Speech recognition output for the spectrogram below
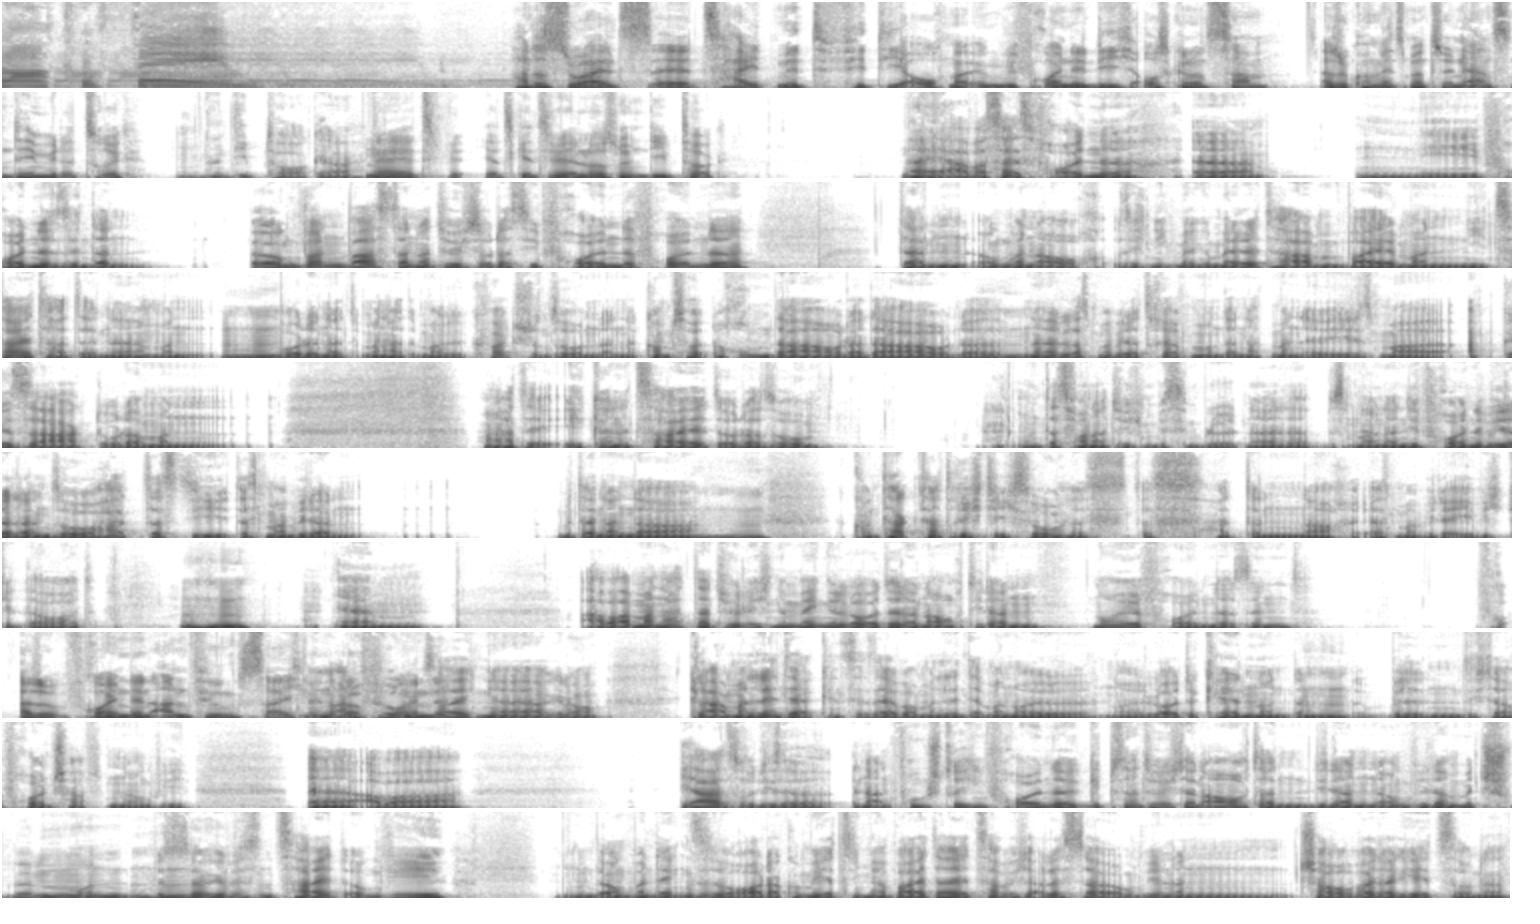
Talk of Fame. Hattest du als äh, Zeit mit Fitti auch mal irgendwie Freunde, die dich ausgenutzt haben? Also kommen wir jetzt mal zu den ernsten Themen wieder zurück. Deep Talk, ja. Na, jetzt, jetzt geht's wieder los mit dem Deep Talk. Naja, was heißt Freunde? Äh, nee, Freunde sind dann, irgendwann war es dann natürlich so, dass die Freunde, Freunde dann irgendwann auch sich nicht mehr gemeldet haben, weil man nie Zeit hatte, ne? Man Mhm. wurde nicht, man hat immer gequatscht und so und dann kommst du heute noch rum da oder da oder Mhm. ne, lass mal wieder treffen und dann hat man äh, jedes Mal abgesagt oder man man hatte eh keine Zeit oder so. Und das war natürlich ein bisschen blöd, ne? Bis man Ja. dann die Freunde wieder dann so hat, dass die, dass man wieder miteinander Mhm. Kontakt hat, richtig so. Das, das hat dann nach erstmal wieder ewig gedauert. Mhm. Ähm, aber man hat natürlich eine Menge Leute dann auch, die dann neue Freunde sind. Also Freunde in Anführungszeichen In Anführungszeichen, ja, ja, genau. Klar, man lernt ja, kennst ja selber, man lernt ja immer neue, neue Leute kennen und dann Mhm. bilden sich da Freundschaften irgendwie. Äh, aber ja, so diese in Anführungsstrichen Freunde gibt's natürlich dann auch, dann, die dann irgendwie da mitschwimmen und Mhm. bis zu einer gewissen Zeit irgendwie und irgendwann denken sie so, oh, da komme ich jetzt nicht mehr weiter, jetzt habe ich alles da irgendwie und dann ciao, weiter geht's so, ne?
